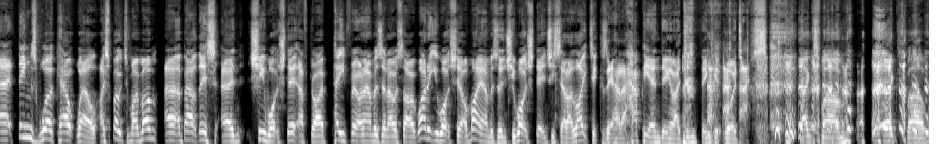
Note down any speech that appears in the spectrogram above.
uh, things work out well. I spoke to my mum uh, about this, and she watched it after I paid for it on Amazon. I was like, "Why don't you watch it on my Amazon?" She watched it, and she said, "I liked it because it had a happy ending, and I didn't think it would." Thanks, mum. Thanks, mum.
